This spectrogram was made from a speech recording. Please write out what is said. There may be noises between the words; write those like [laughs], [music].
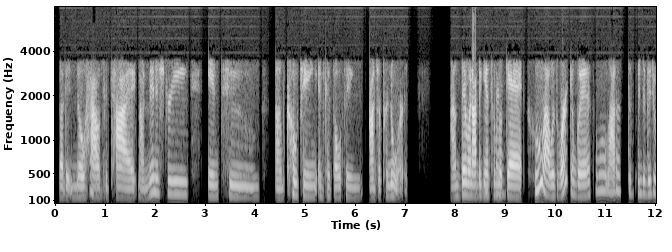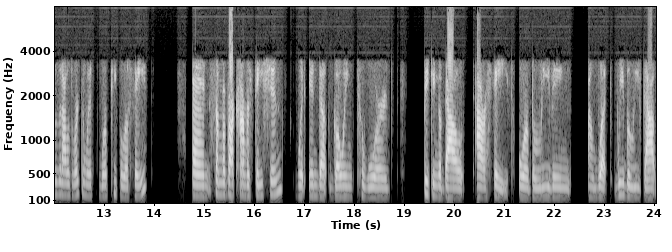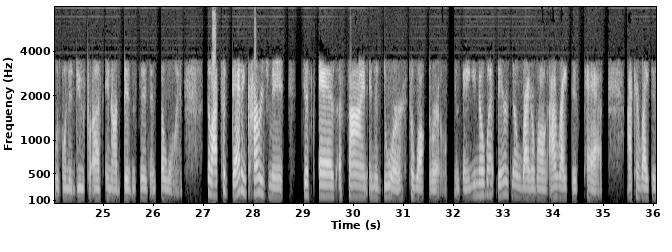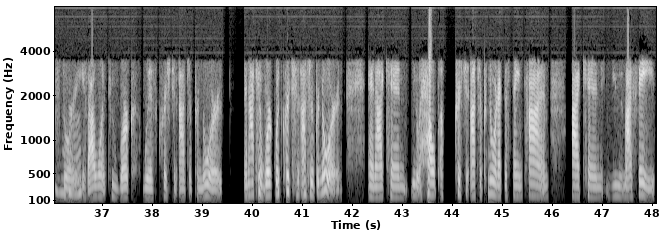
So I didn't know how mm-hmm. to tie my ministry into um, coaching and consulting entrepreneurs. Um, then when I began okay. to look at who I was working with, well, a lot of the individuals that I was working with were people of faith. And some of our conversations would end up going towards speaking about our faith or believing um, what we believe God was going to do for us in our businesses and so on. So I took that encouragement just as a sign and a door to walk through and saying, you know what, there's no right or wrong. I write this path. I can write this story. Mm-hmm. If I want to work with Christian entrepreneurs, then I can [laughs] work with Christian entrepreneurs and I can, you know, help a Christian entrepreneur and at the same time I can use my faith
